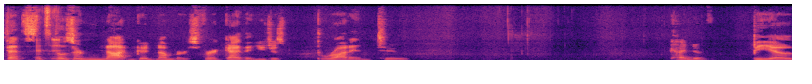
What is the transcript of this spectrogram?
that's, it's, those it, are not good numbers for a guy that you just brought in to kind of be a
